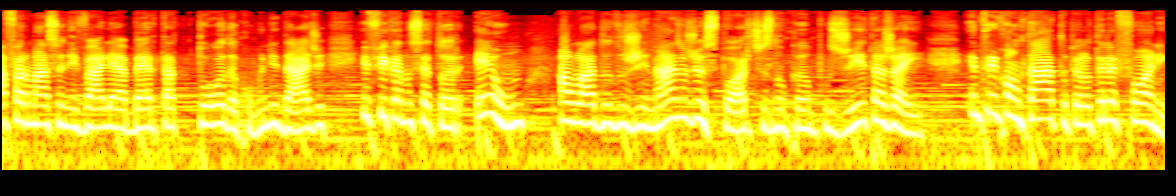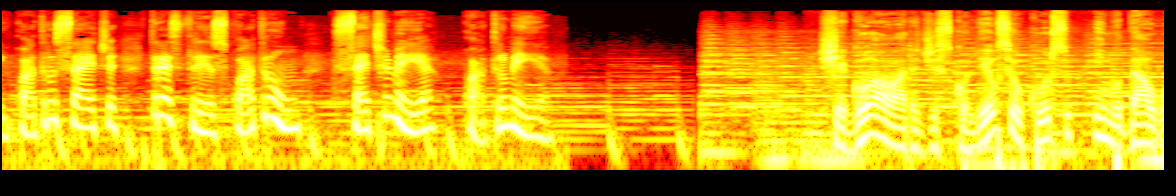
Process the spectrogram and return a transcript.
A farmácia Univale é aberta a toda a comunidade e fica no setor E1, ao lado do ginásio de esportes no campus de Itajaí. Entre em contato pelo telefone 47 3341 7646. Chegou a hora de escolher o seu curso e mudar o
